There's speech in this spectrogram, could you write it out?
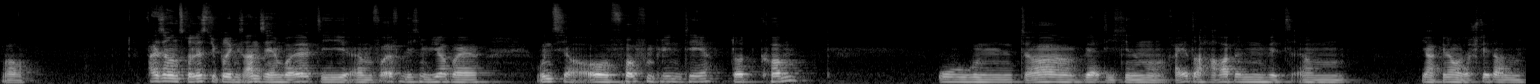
Wow. Falls ihr unsere Liste übrigens ansehen wollt, die ähm, veröffentlichen wir bei uns ja auf hopfenblindentee.com. Und da werde ich einen Reiter haben mit, ähm, ja genau, da steht dann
